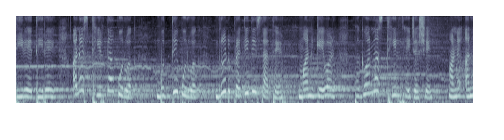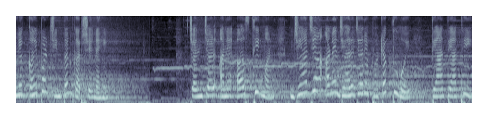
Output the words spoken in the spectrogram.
ધીરે ધીરે અને સ્થિરતાપૂર્વક, બુદ્ધિપૂર્વક, દૃઢ પ્રતીતિ સાથે મન કેવળ ભગવાનમાં સ્થિર થઈ જશે અને અન્ય કંઈ પણ ચિંતન કરશે નહીં. ચંચળ અને અસ્થિર મન જ્યાં જ્યાં અને જ્યારે જ્યારે ભટકતું હોય ત્યાં ત્યાંથી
